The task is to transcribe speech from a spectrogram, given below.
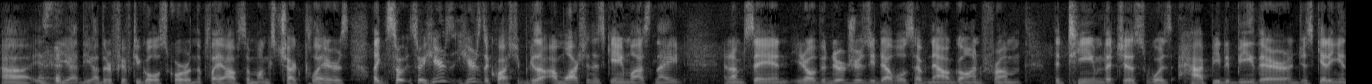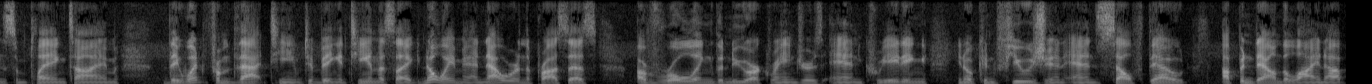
uh, is the uh, the other 50 goal scorer in the playoffs amongst Czech players. Like so, so here's here's the question because I'm watching this game last night. And I'm saying, you know, the New Jersey Devils have now gone from the team that just was happy to be there and just getting in some playing time. They went from that team to being a team that's like, no way, man. Now we're in the process of rolling the New York Rangers and creating, you know, confusion and self-doubt up and down the lineup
